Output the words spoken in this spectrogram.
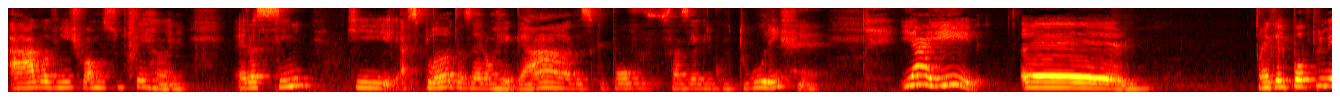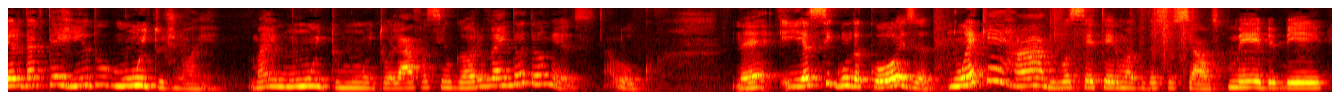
A água vinha de forma subterrânea. Era assim que as plantas eram regadas, que o povo fazia agricultura, enfim. E aí, é... aquele povo primeiro deve ter rido muito de Noé, mas muito, muito. Olhava assim, agora o velho doidou mesmo, tá louco né? E a segunda coisa, não é que é errado você ter uma vida social, comer, beber,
